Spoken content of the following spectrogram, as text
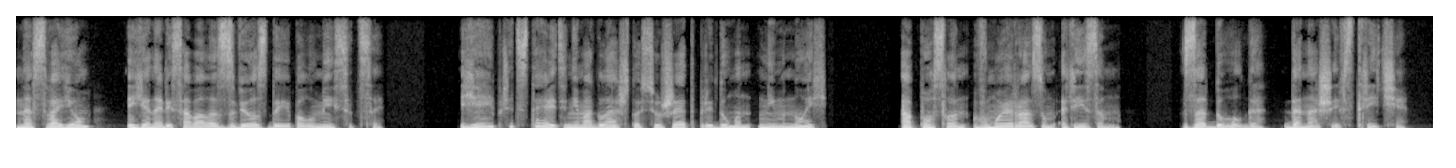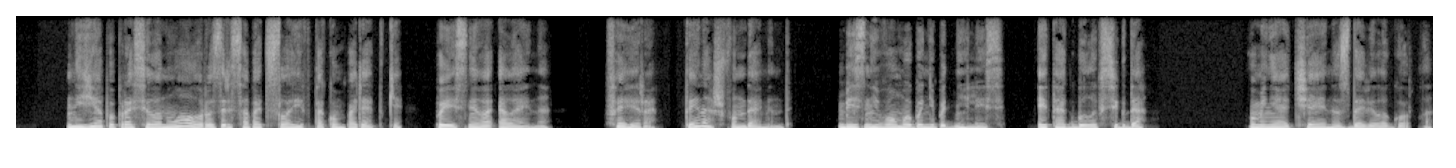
На своем я нарисовала звезды и полумесяцы. Я и представить не могла, что сюжет придуман не мной, а послан в мой разум Ризом задолго до нашей встречи. «Я попросила Нуалу разрисовать слои в таком порядке», — пояснила Элайна. «Фейра, ты наш фундамент. Без него мы бы не поднялись. И так было всегда». У меня отчаянно сдавило горло.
